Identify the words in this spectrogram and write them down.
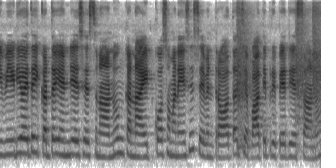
ఈ వీడియో అయితే ఇక్కడితో ఎండ్ చేసేస్తున్నాను. ఇంకా నైట్ కోసం అనేసి సెవెన్ తర్వాత చపాతీ ప్రిపేర్ చేస్తాను.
